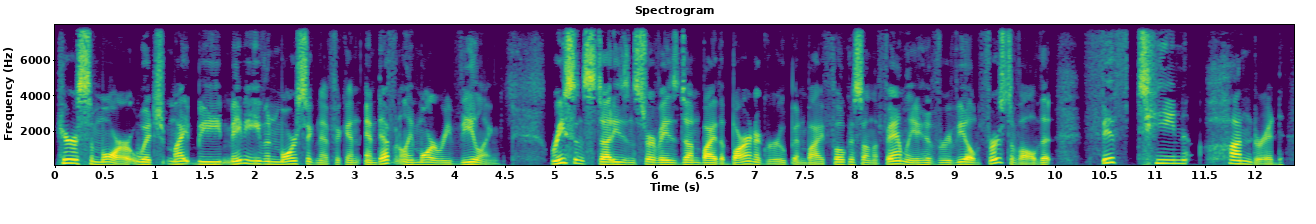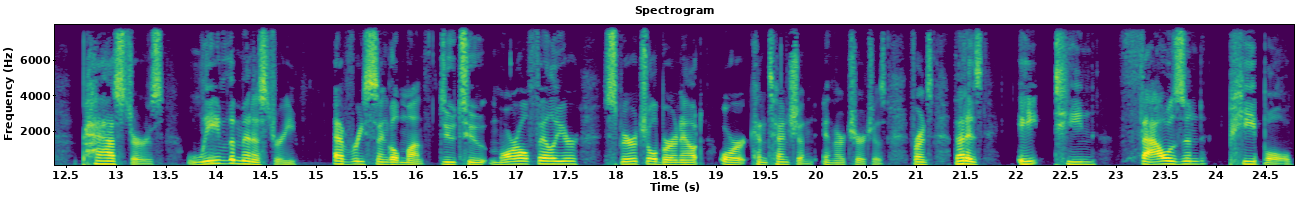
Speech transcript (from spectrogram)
Here are some more, which might be maybe even more significant and definitely more revealing. Recent studies and surveys done by the Barna Group and by Focus on the Family have revealed, first of all, that 1,500 pastors leave the ministry every single month due to moral failure, spiritual burnout, or contention in their churches. Friends, that is 18,000 people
